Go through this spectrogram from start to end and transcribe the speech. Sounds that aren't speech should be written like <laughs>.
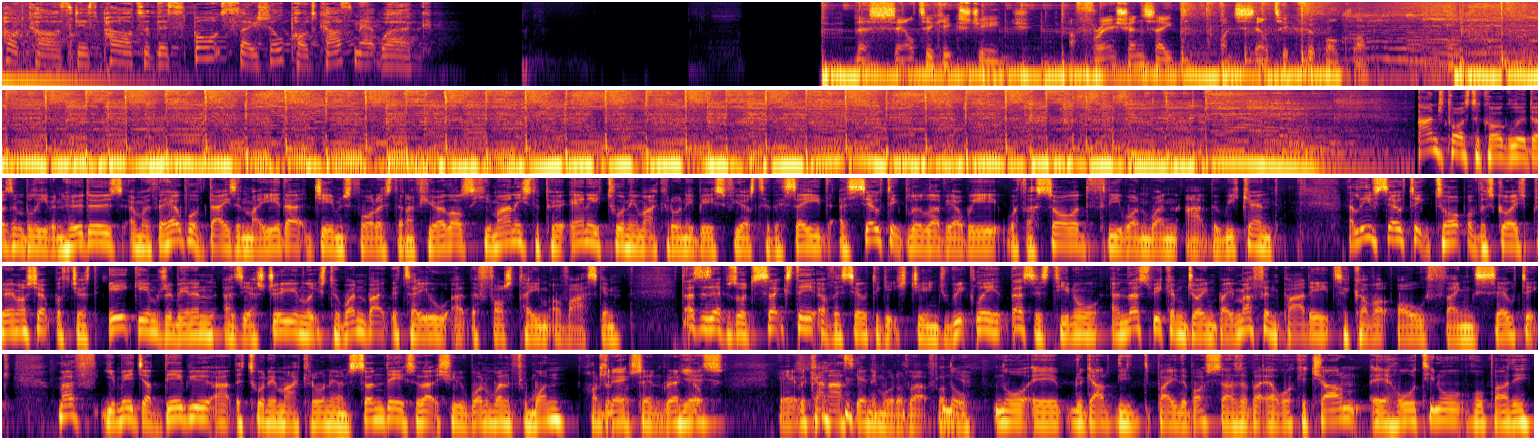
podcast is part of the Sports Social Podcast Network. The Celtic Exchange, a fresh insight on Celtic Football Club. Ange Postecoglou doesn't believe in hoodoos, and with the help of Daizen Maeda, James Forrest, and a few others, he managed to put any Tony Macaroni based fears to the side as Celtic blew Livy away with a solid 3 1 win at the weekend. It leaves Celtic top of the Scottish Premiership with just eight games remaining as the Australian looks to win back the title at the first time of asking. This is episode 60 of the Celtic Exchange Weekly. This is Tino, and this week I'm joined by Miff and Paddy to cover all things Celtic. Miff, you made your debut at the Tony Macaroni on Sunday, so that's you one win from one, 100% Correct. record. Yes. Uh, we can't ask any more of that from No, you. no, uh, regarded by the bus as a bit of lucky charm. Uh, hello, Tino. Hello, Paddy.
